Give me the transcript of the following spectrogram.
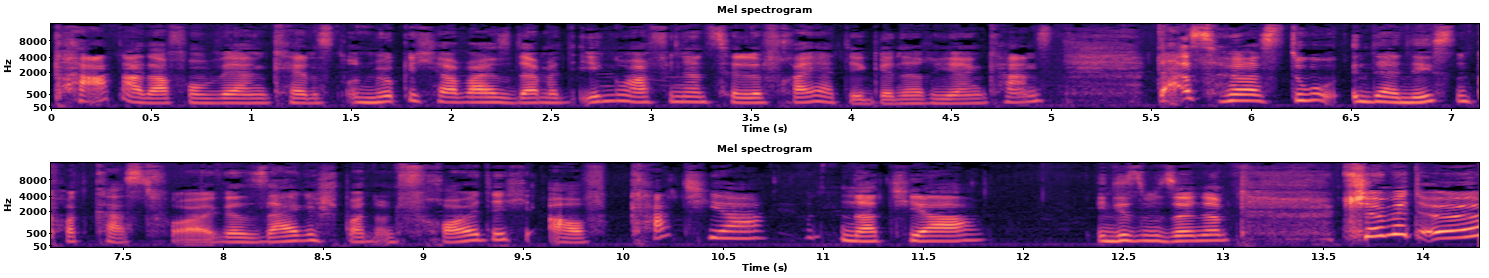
Partner davon werden kannst und möglicherweise damit irgendwann finanzielle Freiheit dir generieren kannst, das hörst du in der nächsten Podcast-Folge. Sei gespannt und freu dich auf Katja und Nadja. In diesem Sinne, tschö mit Ö,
